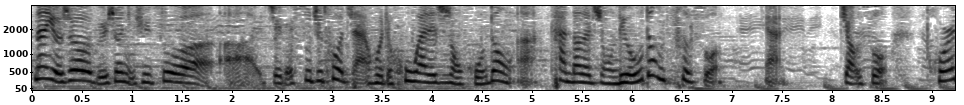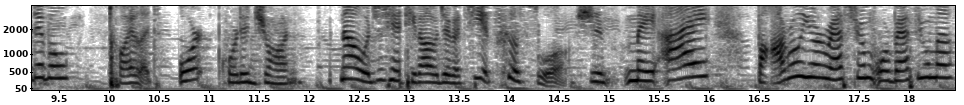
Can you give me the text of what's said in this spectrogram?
那有时候，比如说你去做啊这个素质拓展或者户外的这种活动啊，看到的这种流动厕所啊，叫做 portable toilet or porta john。那我之前提到的这个借厕所是 May I borrow your restroom or bathroom 吗？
